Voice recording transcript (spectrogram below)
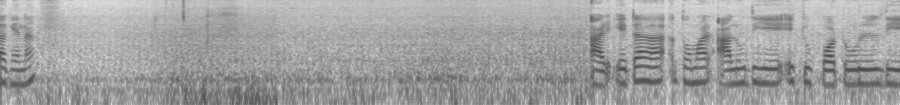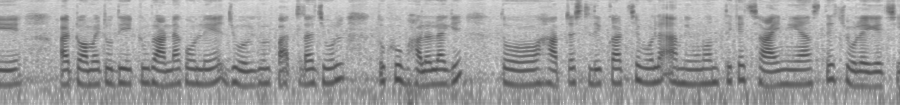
লাগে না। আর এটা তোমার আলু দিয়ে, একটু পটল দিয়ে আর টমেটো দিয়ে একটু রান্না করলে ঝোল ঝোল, পাতলা ঝোল তো খুব ভালো লাগে। তো হাতটা স্লিপ কাটছে বলে আমি উনুন থেকে ছাই নিয়ে আসতে চলে গেছি।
